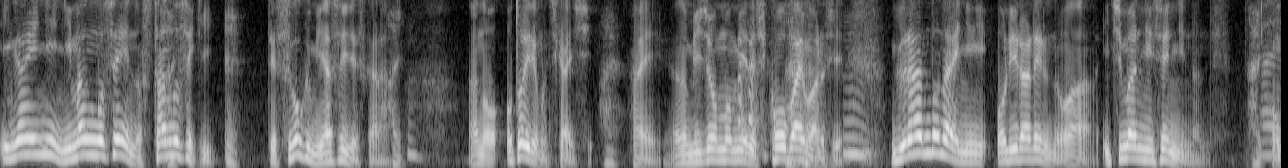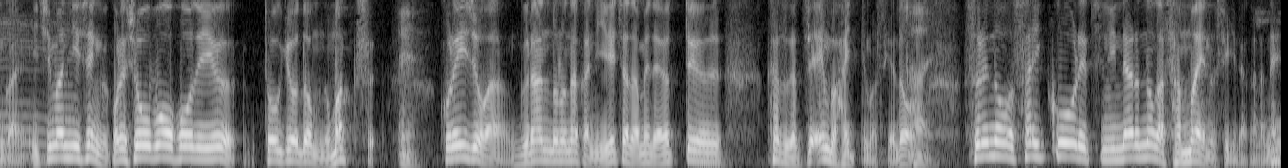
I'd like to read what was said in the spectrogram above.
意外に2万5千円のスタンド席ええ。ってすごく見やすいですから、はいあのおトイレも近いし、はい。はい、あのビジョンも見えるし 勾配もあるし、グラウンド内に降りられるのは1万2千人なんです、はい。今回。1万2千がこれ消防法でいう東京ドームのマックス、ええ。これ以上はグラウンドの中に入れちゃダメだよっていう数が全部入ってますけど、はい。それの最高列になるのが3万円の席だからね。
